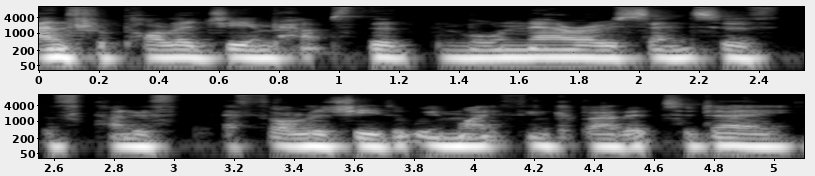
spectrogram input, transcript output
anthropology and perhaps the, the more narrow sense of, of, kind of ethology that we might think about it today.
